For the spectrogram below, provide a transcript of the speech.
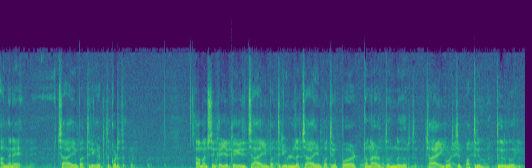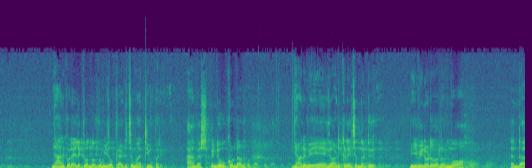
അങ്ങനെ ചായയും പത്തിരിയൊക്കെ എടുത്ത് കൊടുത്ത്. ആ മനുഷ്യൻ കയ്യൊക്കെ കയറി ചായയും പത്തിരി ഉള്ള ചായയും പത്തിരി പെട്ടെന്ന് അയാൾ തിന്ന് തീർത്ത്. ചായയും കുടിച്ച് പത്തിരി നിന്ന് തീർന്നു പോയി. ഞാൻ കൊലയിലേക്ക് വന്ന് നോക്കുമ്പോൾ ഇതൊക്കെ അടിച്ചു മാറ്റി മൂപ്പര്. ആ വിശപ്പിന്റെ ഊക്കൊണ്ടാണ് ഞാൻ വേഗം അടുക്കളയിൽ ചെന്നിട്ട് ബീവിനോട് പറഞ്ഞു ഉമ്മോ എന്താ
